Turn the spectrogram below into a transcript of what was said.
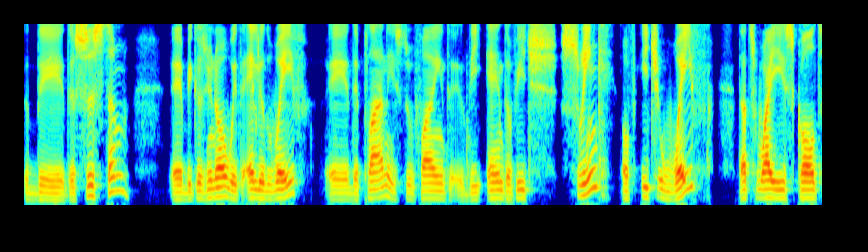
the the system uh, because you know with Elliott Wave uh, the plan is to find the end of each swing of each wave. That's why it's called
